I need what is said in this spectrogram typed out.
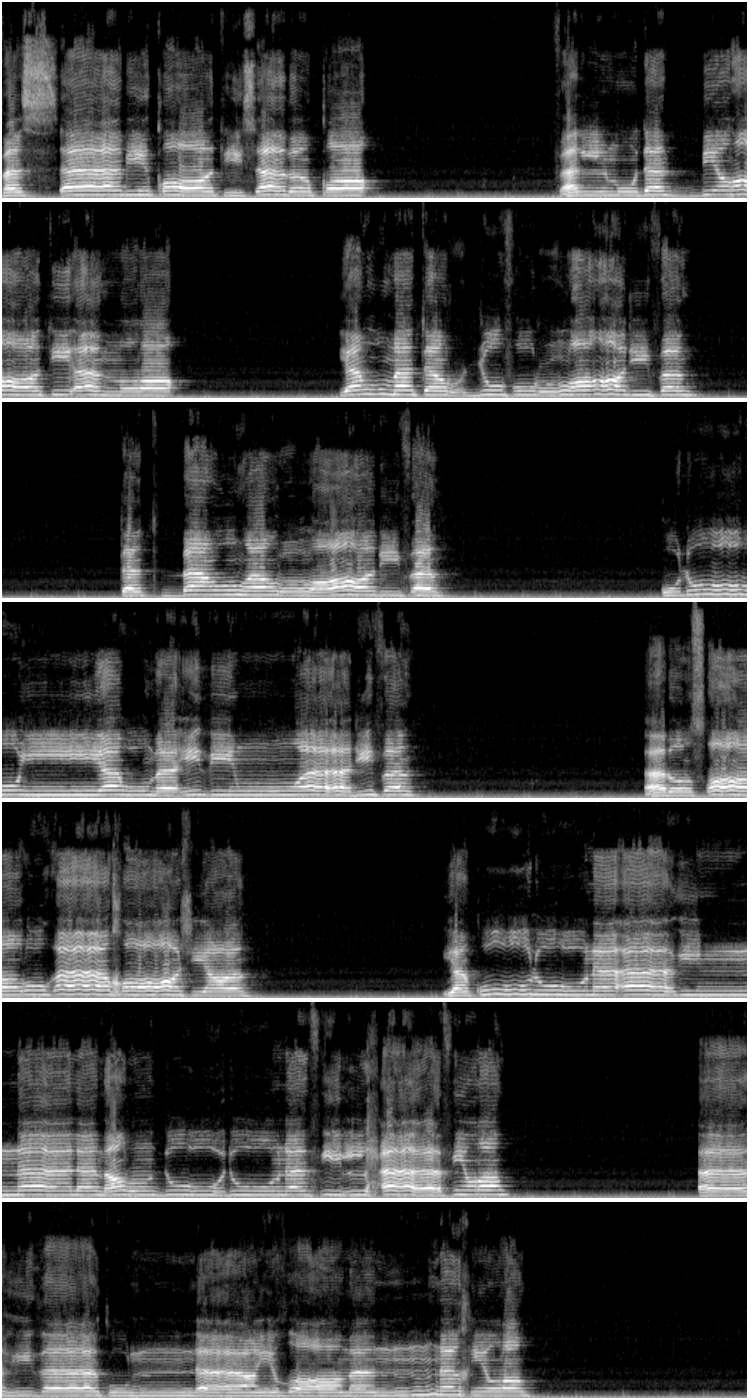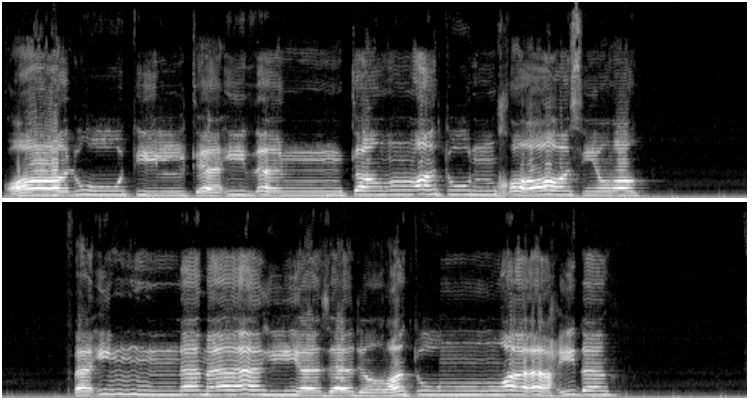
فالسابقات سبقا فالمدبرات أمرا يوم ترجف الراجفة تتبعها الرادفة قلوب يومئذ واجفة. أبصارها خاشعة. يقولون آهنا لمردودون في الحافرة. آهذا كنا عظاما نخرة قالوا تلك اذا كره خاسره فانما هي زجره واحدة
